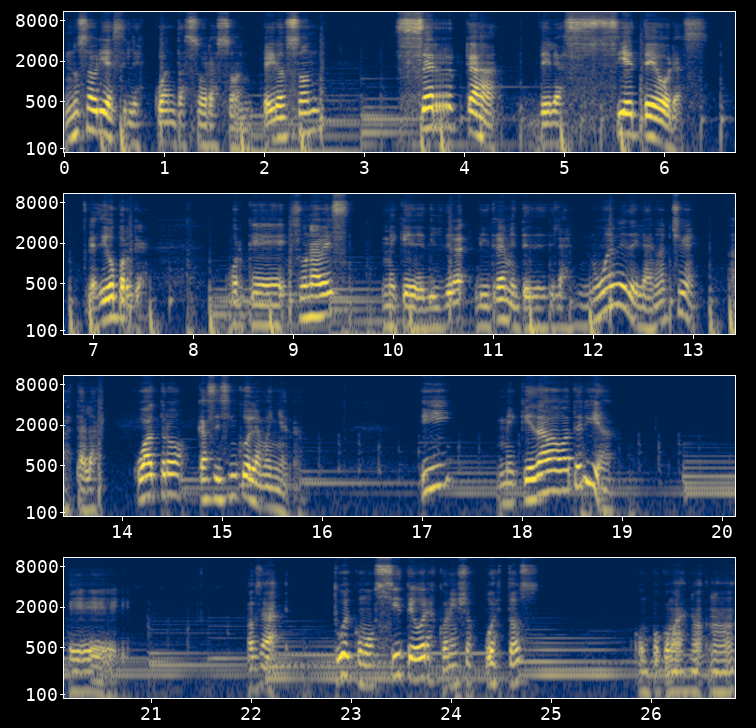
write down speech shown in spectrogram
No sabría decirles cuántas horas son, pero son cerca de las 7 horas. Les digo por qué. Porque yo una vez me quedé literalmente desde las 9 de la noche hasta las 4, casi 5 de la mañana. Y me quedaba batería. Eh, o sea, tuve como 7 horas con ellos puestos. Un poco más, no, no,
